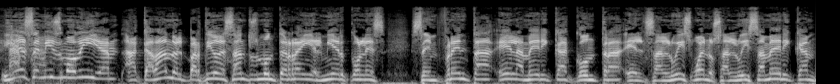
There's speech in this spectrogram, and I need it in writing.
Y ese mismo día, acabando el partido de Santos Monterrey, el miércoles, se enfrenta el América contra el San Luis. Bueno, San Luis América.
